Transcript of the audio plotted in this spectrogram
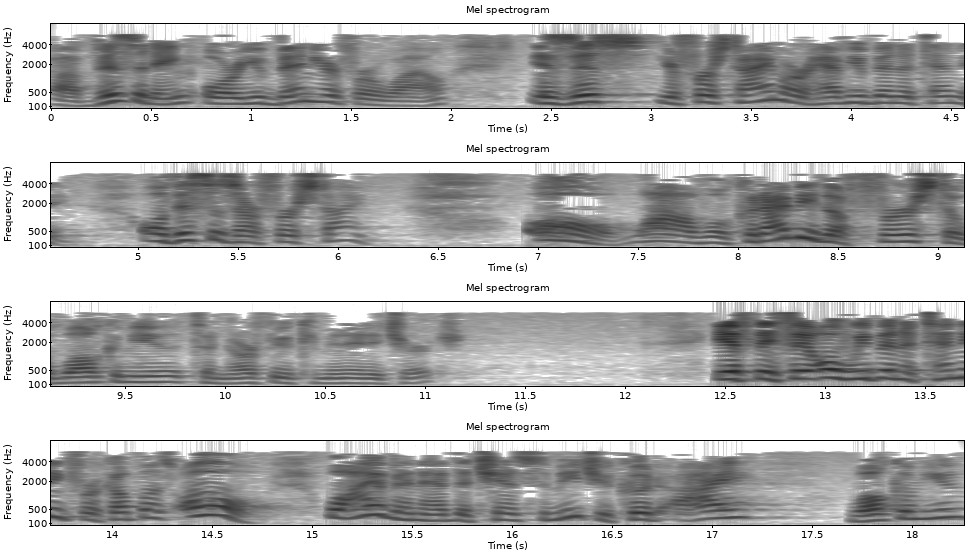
uh, visiting or you've been here for a while. Is this your first time or have you been attending? Oh, this is our first time. Oh, wow. Well, could I be the first to welcome you to Northview Community Church? If they say, oh, we've been attending for a couple months, oh, well, I haven't had the chance to meet you. Could I welcome you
